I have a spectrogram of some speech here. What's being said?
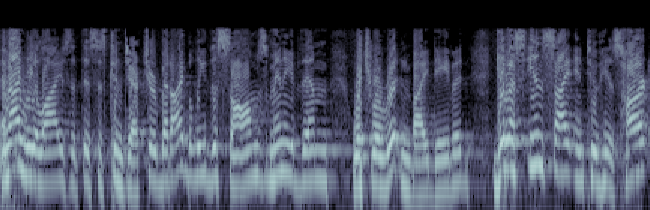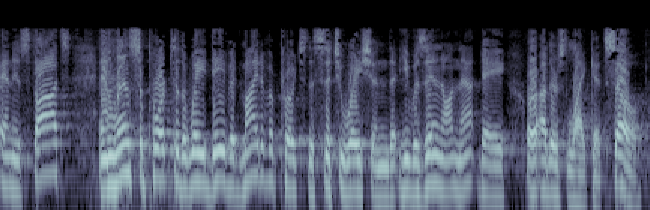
And I realize that this is conjecture, but I believe the Psalms, many of them which were written by David, give us insight into his heart and his thoughts and lend support to the way David might have approached the situation that he was in on that day or others like it. So,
